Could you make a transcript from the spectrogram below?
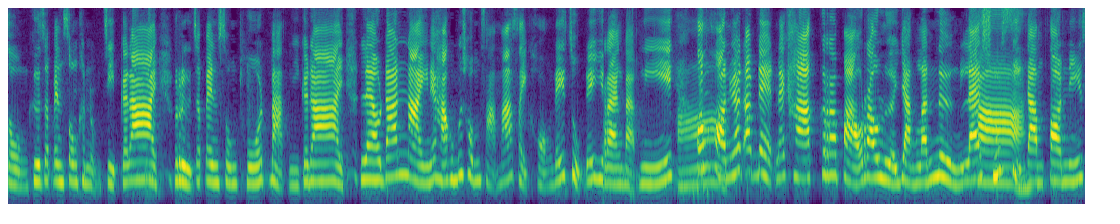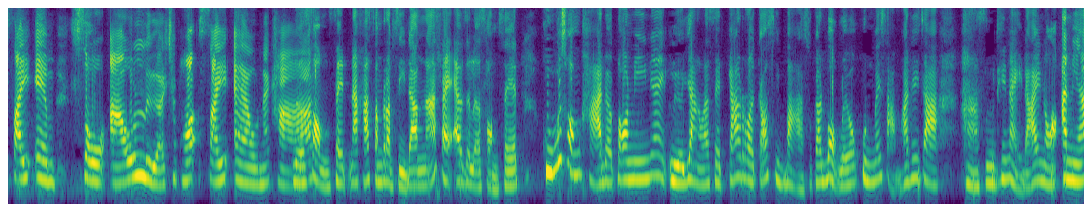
ทรง คือจะเป็นทรงขนมจีบก็ได้ หรือจะเป็นทรงโทสแบบนี้ก็ได้ แล้วด้านในนะคะ คุณผู้ชมสามารถใส่ของได้จุได้แรงแบบนี้อ่าต้องขออนุญาตอัปเดตนะคะ กระเป๋าเราเหลืออย่างละหนึ่งและค่ะชุดสีดำตอนนี้ไซส์ M โซเอาเหลือเฉพาะไซส์ L นะคะเหลือ 2 เซตนะคะสำหรับสีดำนะไซส์ L จะเหลือ 2 เซตคุณผู้ชมคะเดี๋ยวตอนนี้เนี่ยเหลืออย่างละเซต990 บาท สุกัสบอกเลยว่าคุณไม่สามารถที่จะหาซื้อที่ไหนได้เนาะ อันเนี้ย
